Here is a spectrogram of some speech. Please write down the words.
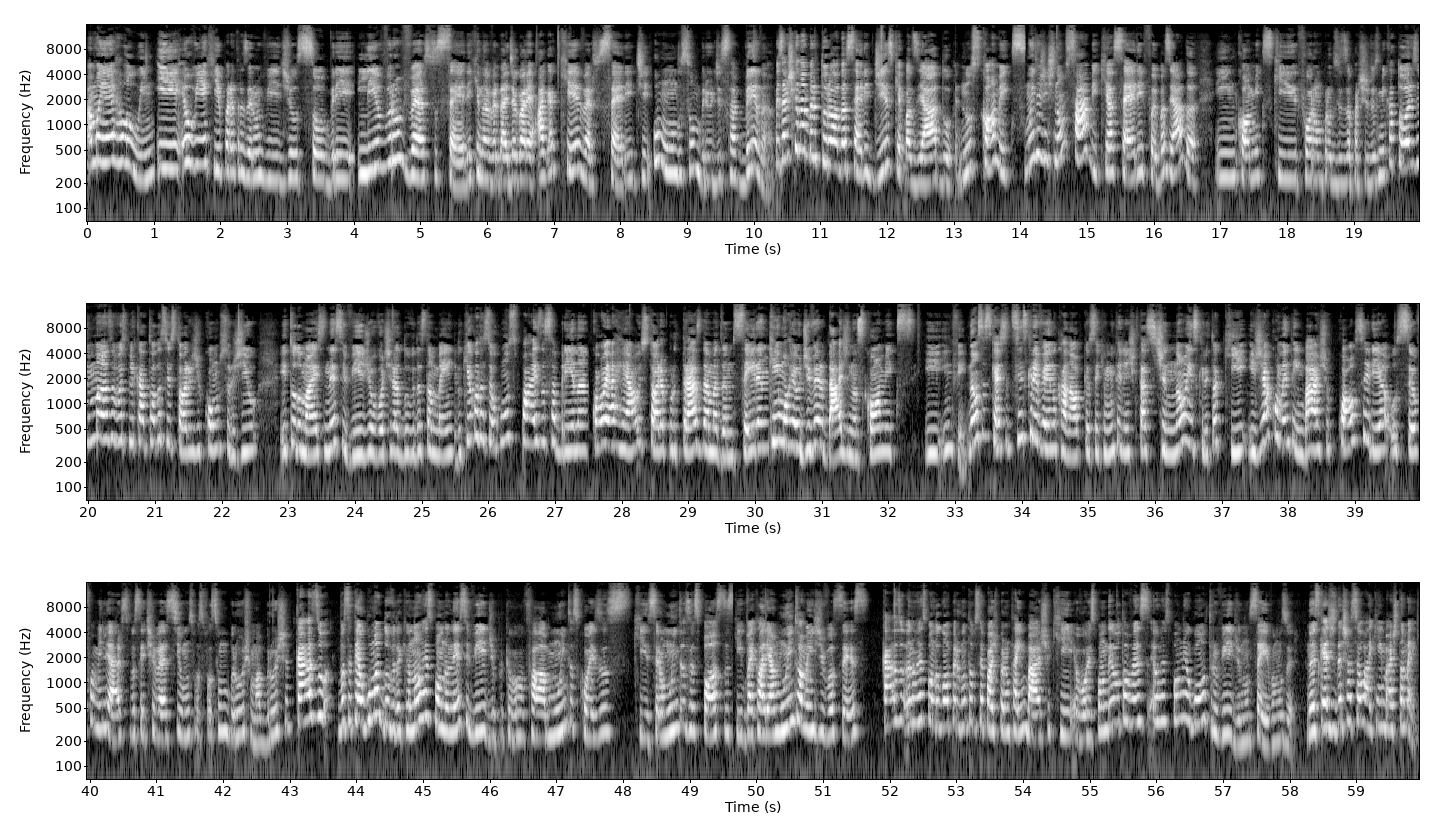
Amanhã é Halloween e eu vim aqui para trazer um vídeo sobre livro versus série, que na verdade agora é HQ versus série de O Mundo Sombrio de Sabrina. Apesar de que na abertura lá da série diz que é baseado nos comics, muita gente não sabe que a série foi baseada em comics que foram produzidos a partir de 2014, mas eu vou explicar toda essa história de como surgiu e tudo mais nesse vídeo. Eu vou tirar dúvidas também do que aconteceu com os pais da Sabrina, qual é a real história por trás da Madame Satan, quem morreu de verdade nas comics. E, enfim, não se esqueça de se inscrever no canal, porque eu sei que muita gente que tá assistindo não é inscrito aqui. E já comenta aí embaixo qual seria o seu familiar se você tivesse um, se você fosse um bruxo, uma bruxa. Caso você tenha alguma dúvida que eu não responda nesse vídeo, porque eu vou falar muitas coisas que serão muitas respostas, que vai clarear muito a mente de vocês. Caso eu não responda alguma pergunta, você pode perguntar aí embaixo que eu vou responder, ou talvez eu responda em algum outro vídeo, não sei, vamos ver. Não esquece de deixar seu like aí embaixo também.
